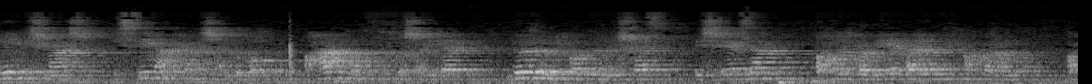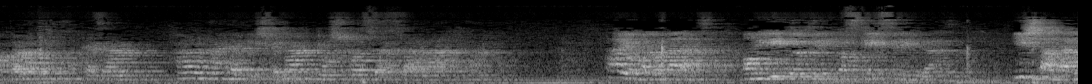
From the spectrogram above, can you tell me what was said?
mégis más, és szívem imádságokon, a hátamnak titkosaidat, bőtől mikor bőrös lesz, és érzem, ahogy a vér előtti akarom, akarom a kezem. Hála neked, Istenem, most hozzá felváltam. Álljon meg a lánc, ami itt történik, az kész véglet. Istennel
